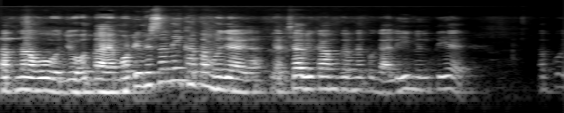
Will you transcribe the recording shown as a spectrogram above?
अपना वो जो होता है मोटिवेशन ही खत्म हो जाएगा कि अच्छा भी काम करने पर गाली ही मिलती है। अब कोई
